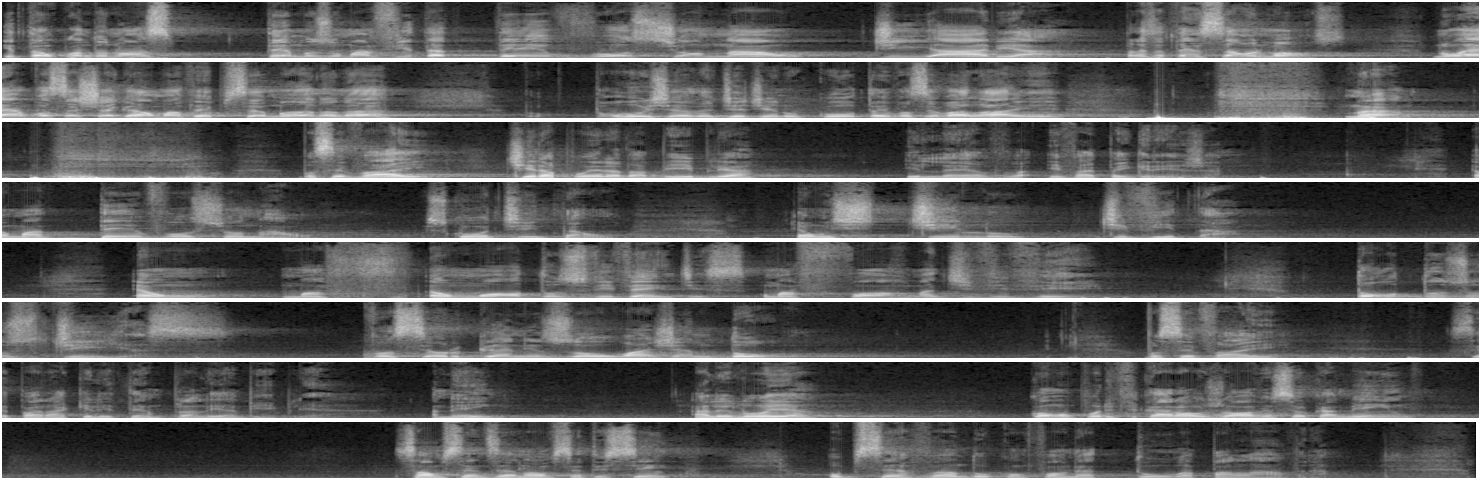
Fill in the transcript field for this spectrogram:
Então, quando nós temos uma vida devocional diária, presta atenção, irmãos, não é você chegar uma vez por semana, né? Hoje é dia de ir no culto, aí você vai lá e. Né? Você vai, tira a poeira da Bíblia e leva e vai para a igreja. É uma devocional. Escute então. É um estilo de vida. É um, uma, é um modus viventes, uma forma de viver. Todos os dias, você organizou, agendou, você vai separar aquele tempo para ler a Bíblia. Amém? Aleluia. Como purificará o jovem o seu caminho? Salmo 119, 105. Observando-o conforme a tua palavra.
